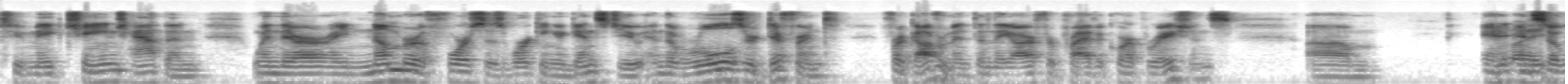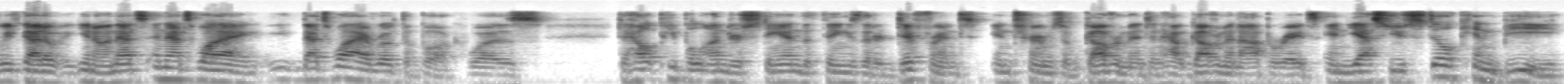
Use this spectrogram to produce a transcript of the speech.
to make change happen when there are a number of forces working against you and the rules are different for government than they are for private corporations. Um, and, right. and so we've got to you know and that's and that's why that's why i wrote the book was to help people understand the things that are different in terms of government and how government operates and yes you still can be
